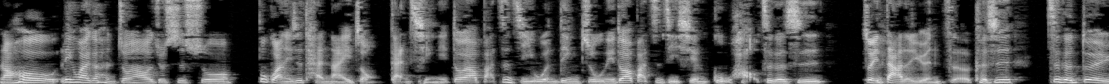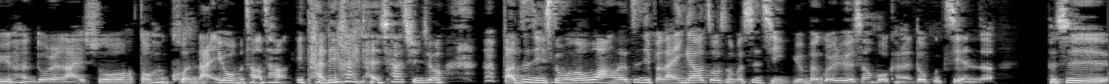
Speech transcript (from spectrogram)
然后另外一个很重要的就是说，不管你是谈哪一种感情，你都要把自己稳定住，你都要把自己先顾好。这个是。最大的原则，可是这个对于很多人来说都很困难，因为我们常常一谈恋爱 谈下去，就把自己什么都忘了，自己本来应该要做什么事情，原本规律的生活可能都不见了。可是，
